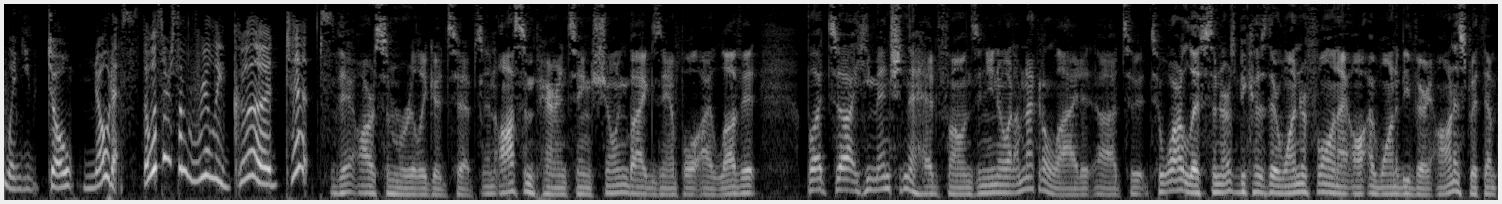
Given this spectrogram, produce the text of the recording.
when you don't notice. Those are some really good tips. There are some really good tips and awesome parenting, showing by example. I love it. But uh, he mentioned the headphones, and you know what? I'm not going to lie to, uh, to to our listeners because they're wonderful, and I I want to be very honest with them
